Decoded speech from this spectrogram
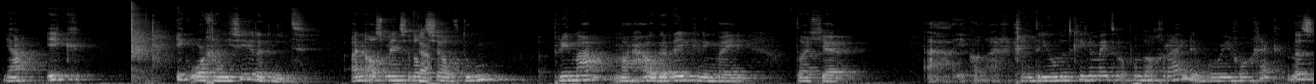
Ja, ik, ik organiseer het niet. En als mensen dat zelf doen, prima. Maar hou er rekening mee dat je... je kan eigenlijk geen 300 kilometer op een dag rijden. Dan word je gewoon gek. Dat is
